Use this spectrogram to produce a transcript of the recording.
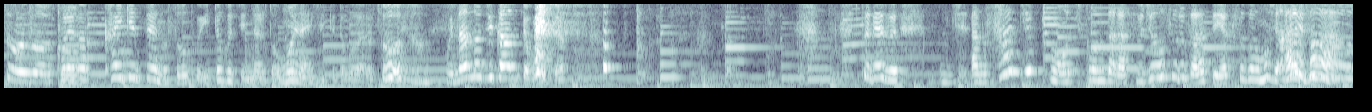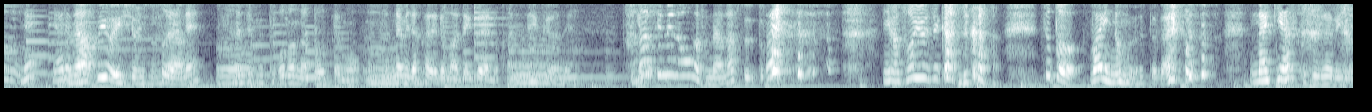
そうそうそう。これが解決へのすごく糸口になると思えないしってところだよね。そうそう。これ何の時間って思っちゃう。とりあえずじあの30分落ち込んだら浮上するからっていう約束がもしあればねやれば。泣くよ一緒にそうだよね、うん。30分とことんなこうっても、うん。涙枯れるまでぐらいの感じでいくよね、悲しめの音楽流すとか。今そういう時間だから。ちょっとワイン飲むとか。泣きやすくするために。ね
